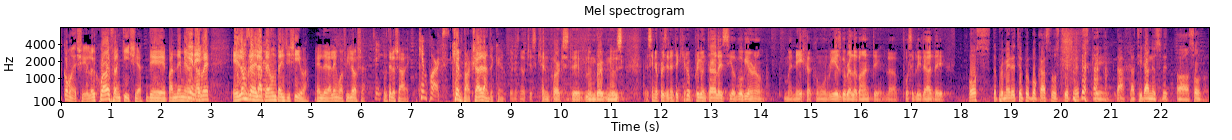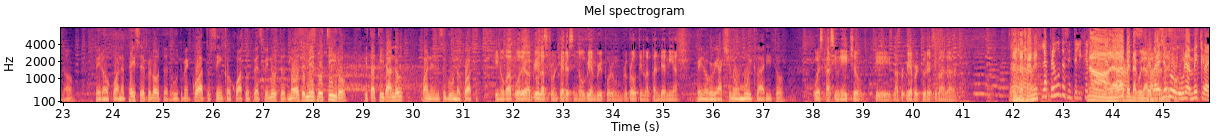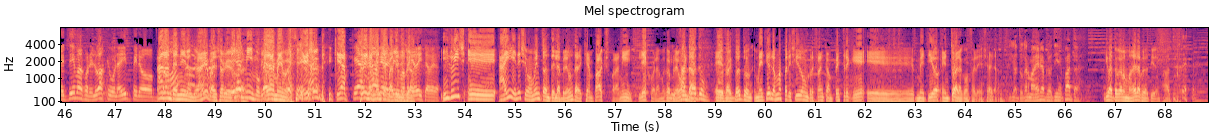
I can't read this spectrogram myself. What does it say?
¿cómo decirlo? El jugador franquicia de Pandemia de la ¿Quién Tarde, el No hombre sé de la quién es. pregunta incisiva, el de la lengua filosa. Sí. Usted lo sabe. Ken Parks. Ken Parks, adelante Ken. Buenas noches, Ken Parks de Bloomberg News. Eh, Señor presidente, quiero preguntarle si el gobierno maneja como un riesgo relevante la posibilidad de Vos, de primer tiempo, bocaste los triplets que está, está tirando uh, solo, ¿no? Pero cuando pesa de pelota, los últimos 4, 5, 4, 3 minutos, no es el mismo tiro está tirando cuando en el segundo 4. que no va a poder abrir las fronteras en noviembre por un rebrote en la pandemia, Pero reaccionó muy clarito. o es casi un hecho que la reapertura se va a dar. ¿Sensaciones? Las preguntas inteligentes. No, la verdad espectacular. Me pareció como como una mezcla de temas con el básquetbol ahí, pero. Ah, no, entendí, no, a mí me pareció que... Era el mismo, claro. Era el mismo. Eso queda plenamente patentizado. Y Luis, eh, ahí en ese momento, ante la pregunta de Ken Parks, para mí, lejos la mejor pregunta, factotum. eh, factotum, metió lo más parecido a un refrán campestre que eh, metió en toda la conferencia adelante. Iba a tocar madera, pero tiene pata. Iba a tocar la madera, pero tiene pata.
